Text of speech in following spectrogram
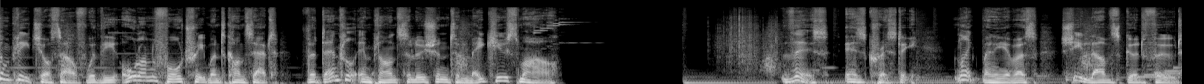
Complete yourself with the all-on-4 treatment concept, the dental implant solution to make you smile. This is Christy. Like many of us, she loves good food.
